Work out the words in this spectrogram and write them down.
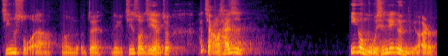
金锁呀，嗯，对，那个金锁记啊，就他讲的还是一个母亲跟一个女儿的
